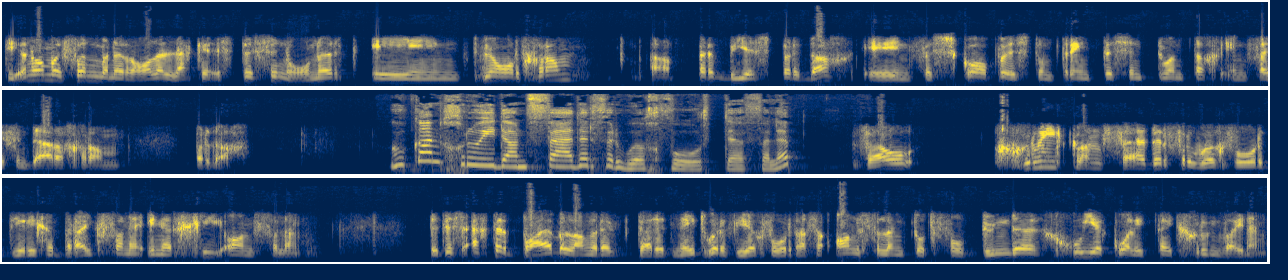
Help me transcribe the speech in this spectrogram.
Die inname van minerale lekke is tussen 100 en 200 gram uh, per bees per dag en vir skape is dit omtrent tussen 20 en 35 gram per dag. Hoe kan groei dan verder verhoog word, eh, Philip? Wel, groei kan verder verhoog word deur die gebruik van 'n energieaanvulling. Dit is egter baie belangrik dat dit net oorweeg word as 'n aanvulling tot voldoende goeie kwaliteit groenweiding.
